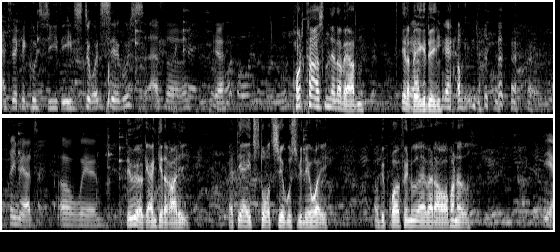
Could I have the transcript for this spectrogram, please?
Altså jeg kan kun sige, at det er et stort cirkus. Altså, ja. Podcasten eller verden? Eller Ja, begge dele. Verden. Primært. Og øh, Det vil jeg gerne give dig ret i. At det er et stort cirkus, vi lever i. Og vi prøver at finde ud af, hvad der er op og ned. ja,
